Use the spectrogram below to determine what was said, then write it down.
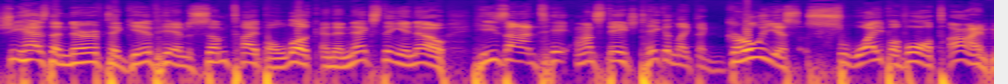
She has the nerve to give him some type of look, and the next thing you know, he's on ta- on stage taking like the girliest swipe of all time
